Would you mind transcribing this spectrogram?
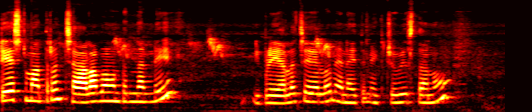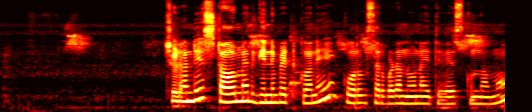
టేస్ట్ మాత్రం చాలా బాగుంటుందండి. ఇప్పుడు ఎలా చేయాలో నేనైతే మీకు చూపిస్తాను. చూడండి స్టవ్ మీద గిన్నె పెట్టుకొని కూరకు సరిపడా నూనె అయితే వేసుకుందాము.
